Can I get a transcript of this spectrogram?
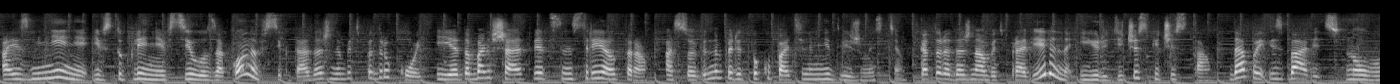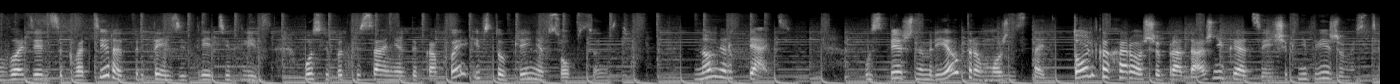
а изменения и вступление в силу законов всегда должны быть под рукой. И это большая ответственность риэлтора, особенно перед покупателем недвижимости, которая должна быть проверена и юридически чиста. Дабы избавить нового владельца квартиры от претензий третьих лиц после подписания ДКП и вступления в собственность. Номер пять. Успешным риэлтором может стать только хороший продажник и оценщик недвижимости.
